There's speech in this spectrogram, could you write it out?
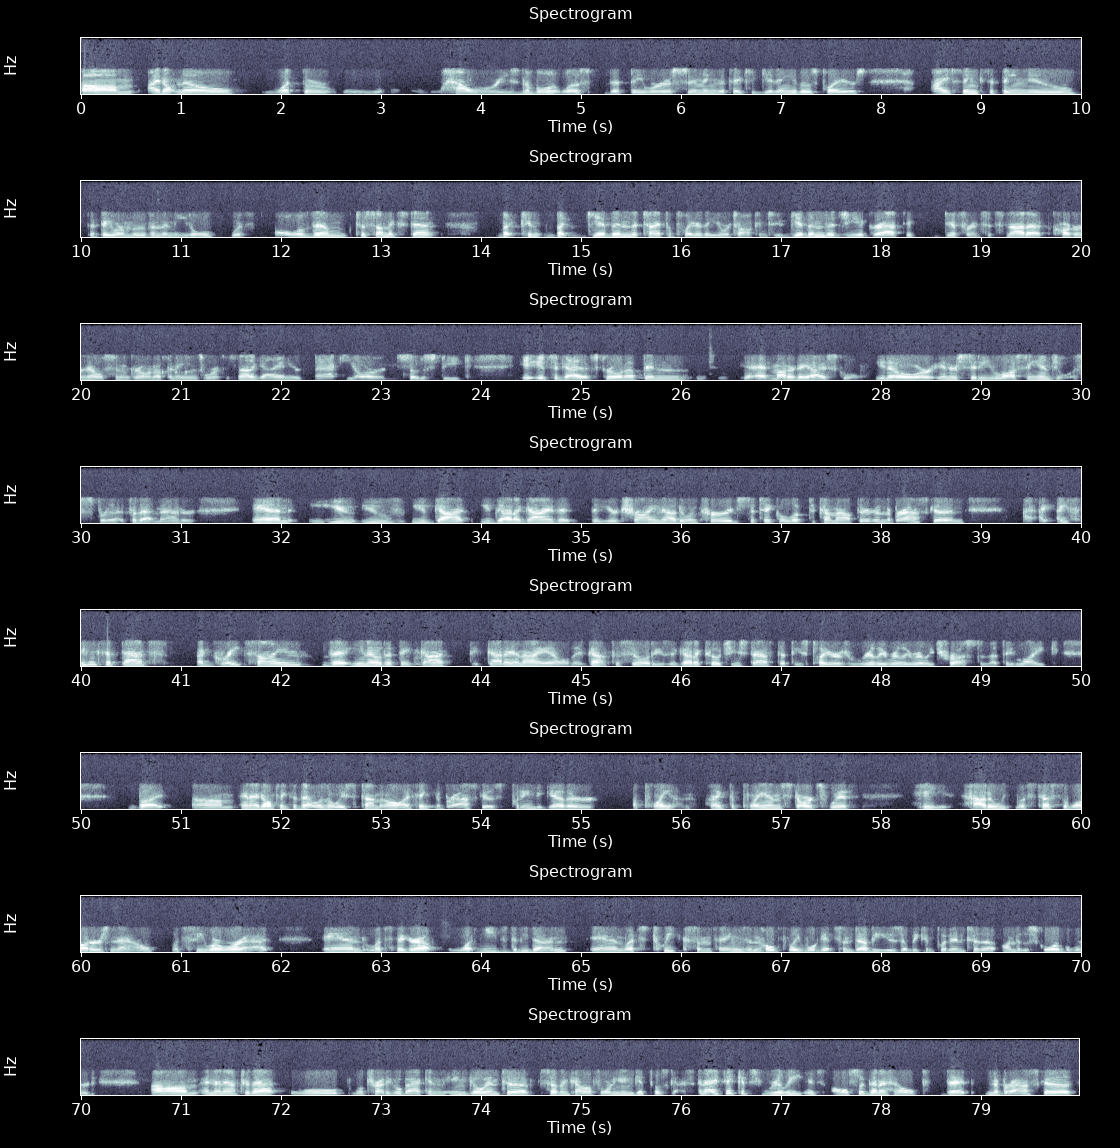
Um, I don't know what the how reasonable it was that they were assuming that they could get any of those players. I think that they knew that they were moving the needle with all of them to some extent, but can but given the type of player that you were talking to, given the geographic difference, it's not a Carter Nelson growing up in Ainsworth. It's not a guy in your backyard, so to speak. It's a guy that's growing up in at Mater Dei high school, you know, or inner city Los Angeles for that, for that matter. And you you've you've got you've got a guy that that you're trying now to encourage to take a look to come out there to Nebraska, and I, I think that that's a great sign that you know that they've got they've got NIL, they've got facilities, they've got a coaching staff that these players really really really trust and that they like, but um, and I don't think that that was a waste of time at all. I think Nebraska is putting together a plan. I think the plan starts with hey, how do we, let's test the waters now. Let's see where we're at and let's figure out what needs to be done and let's tweak some things and hopefully we'll get some W's that we can put into the, onto the scoreboard. Um, and then after that, we'll, we'll try to go back and, and go into Southern California and get those guys. And I think it's really, it's also going to help that Nebraska,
